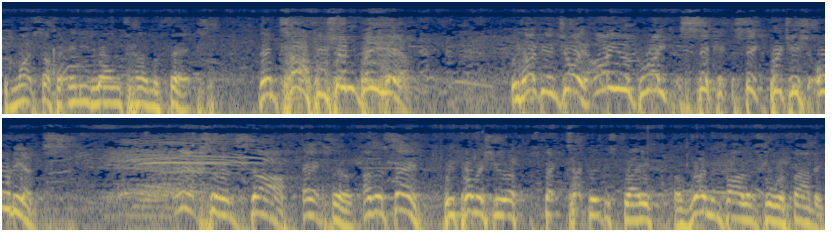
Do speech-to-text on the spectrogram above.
it might suffer any long-term effects, then tough, you shouldn't be here. We hope you enjoy it. Are you a great sick, sick British audience? Excellent stuff. Excellent. As I said, we promise you a spectacular display of Roman violence for the family.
